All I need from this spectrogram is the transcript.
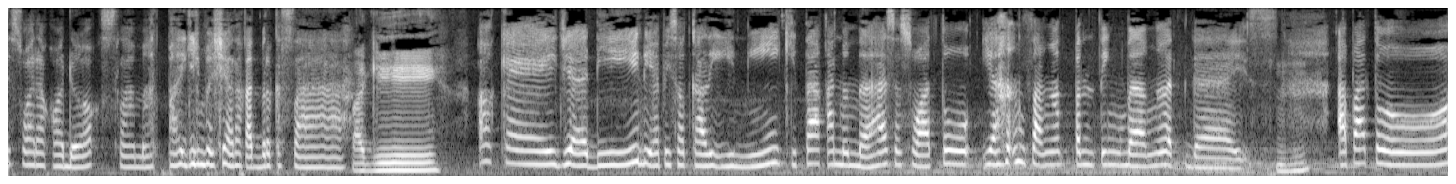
suara kodok, selamat pagi masyarakat berkesah. Pagi. Oke, jadi di episode kali ini kita akan membahas sesuatu yang sangat penting banget, guys. Mhm. Apa tuh?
